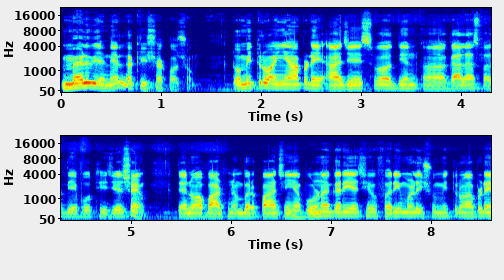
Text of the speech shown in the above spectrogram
મેળવી અને લખી શકો છો. તો મિત્રો, અહીંયા આપણે આ જે સ્વ અધ્યયન ગાલા સ્વાધ્યાય પોથી જે છે, તેનો આ પાઠ નંબર પાંચ અહીંયા પૂર્ણ કરીએ છીએ. ફરી મળીશું મિત્રો આપણે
